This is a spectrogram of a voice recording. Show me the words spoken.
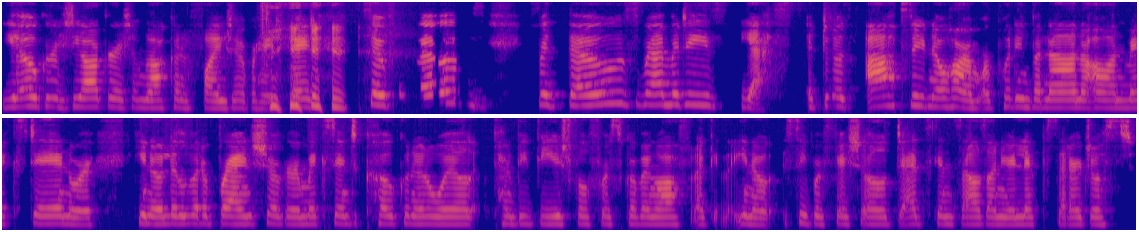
yogurt yogurt i'm not going to fight over how it. So for those for those remedies yes it does absolutely no harm. Or putting banana on mixed in or you know a little bit of brown sugar mixed into coconut oil can be beautiful for scrubbing off like you know superficial dead skin cells on your lips that are just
